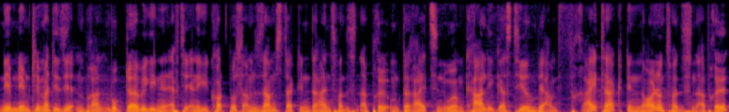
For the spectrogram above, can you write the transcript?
Neben dem thematisierten Brandenburg-Derby gegen den FC Energie Cottbus am Samstag, den 23. April um 13 Uhr im Kali, gastieren wir am Freitag, den 29. April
